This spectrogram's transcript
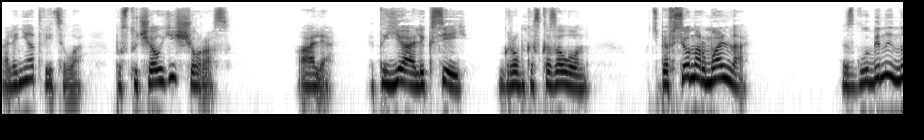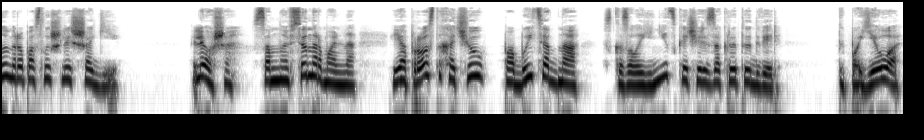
Аля не ответила. Постучал еще раз. «Аля, это я, Алексей!» — громко сказал он. «У тебя все нормально?» С глубины номера послышались шаги. «Леша, со мной все нормально. Я просто хочу побыть одна», — сказала Яницкая через закрытую дверь. «Ты поела?»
